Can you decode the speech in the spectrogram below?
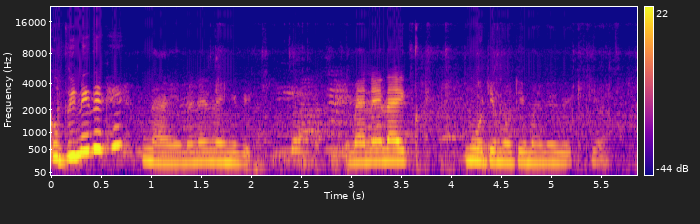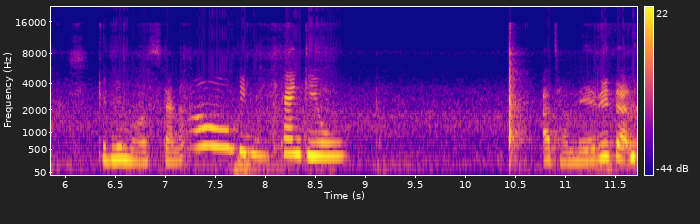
कभी नहीं देखी? नहीं मैंने नहीं देखी। मैंने लाइक मोटी मोटी मैंने देखी है। कितनी मस्त है ना? कितनी। थैंक यू अच्छा मेरी टर्न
